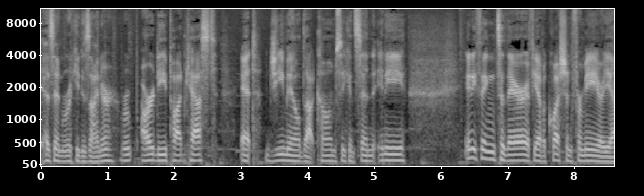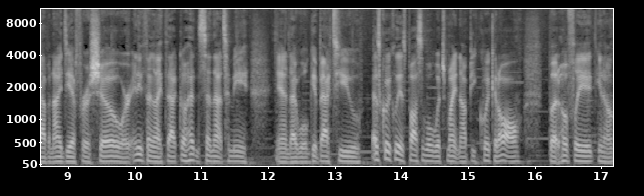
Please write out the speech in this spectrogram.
as in rookie designer, rdpodcast at gmail.com. So you can send any anything to there if you have a question for me or you have an idea for a show or anything like that go ahead and send that to me and i will get back to you as quickly as possible which might not be quick at all but hopefully you know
